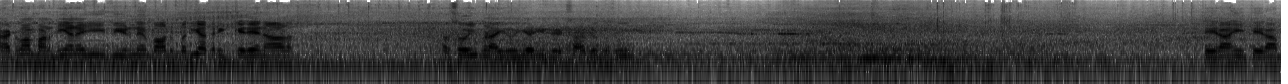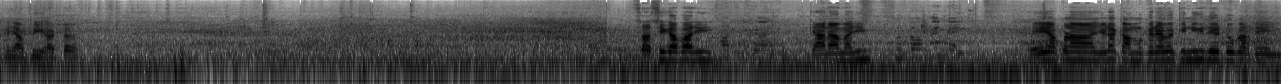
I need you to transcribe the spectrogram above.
ਆਈਟਮਾਂ ਬਣਦੀਆਂ ਨੇ ਜੀ ਵੀਰ ਨੇ ਬਹੁਤ ਵਧੀਆ ਤਰੀਕੇ ਦੇ ਨਾਲ ਰਸੋਈ ਬਣਾਈ ਹੋਈ ਹੈ ਜੀ ਦੇਖ ਸਕਦੇ ਹੋ ਤੁਸੀਂ। ਤੇਰਾਂ ਹੀ 13 ਪੰਜਾਬੀ ਹੱਟ। ਸਤਿ ਸ਼੍ਰੀ ਅਕਾਲ ਭਾਜੀ। ਕੀ ਨਾਮ ਹੈ ਜੀ ਸੰਤੋਖ ਸਿੰਘ ਹੈ ਜੀ। ਇਹ ਆਪਣਾ ਜਿਹੜਾ ਕੰਮ ਕਰਿਆ ਵਾ ਕਿੰਨੀ ਕੁ ਦੇਰ ਤੋਂ ਕਰਦੇ ਆ ਜੀ?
